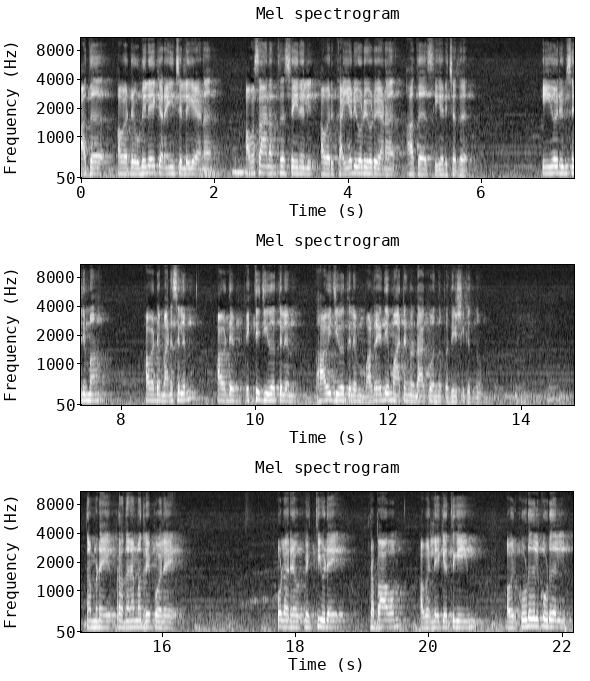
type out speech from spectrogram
അത് അവരുടെ ഉള്ളിലേക്ക് ഇറങ്ങി ചെല്ലുകയാണ്. അവസാനത്തെ സീനിൽ അവർ കയ്യടിയോടുകൂടിയാണ് അത് സ്വീകരിച്ചത്. ഈ ഒരു സിനിമ അവരുടെ മനസ്സിലും അവരുടെ വ്യക്തി ജീവിതത്തിലും ഭാവി ജീവിതത്തിലും വളരെയധികം മാറ്റങ്ങൾ ഉണ്ടാക്കുമെന്ന് പ്രതീക്ഷിക്കുന്നു. നമ്മുടെ പ്രധാനമന്ത്രി പോലെ ഉള്ളൊരു വ്യക്തിയുടെ പ്രഭാവം അവരിലേക്ക് എത്തുകയും അവർ കൂടുതൽ കൂടുതൽ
